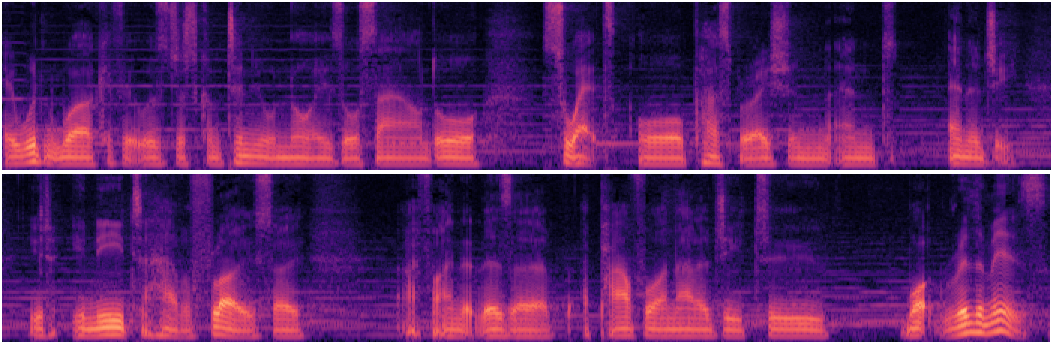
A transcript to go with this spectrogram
it wouldn't work if it was just continual noise or sound or sweat or perspiration and energy. You'd, you need to have a flow. So I find that there's a, a powerful analogy to what rhythm is,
